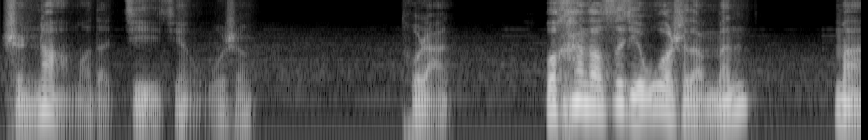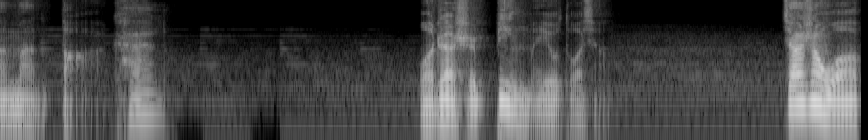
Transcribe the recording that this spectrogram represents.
是那么的寂静无声。突然，我看到自己卧室的门慢慢打开了。我这时并没有多想，加上我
